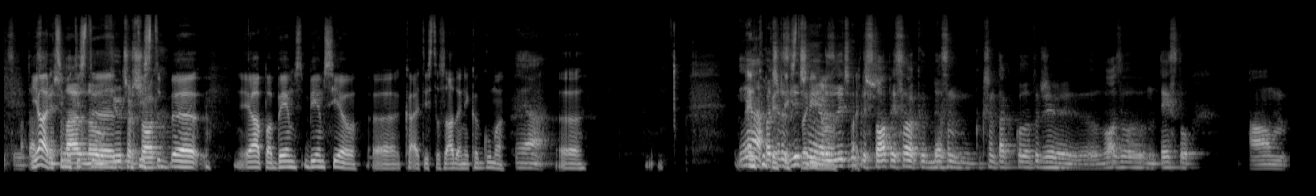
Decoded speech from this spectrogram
recimo, ja, recimo tiste, Future Shock. Tiste, uh, ja, pa BMC-jev, uh, eh, kaj je tisto zadaj, neka guma. Ja. Uh, Ja, pač različni, stvari, no, različni pač. pristopi so. Jaz sem kakšen tak, kot tudi že vozil na testu. Um,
